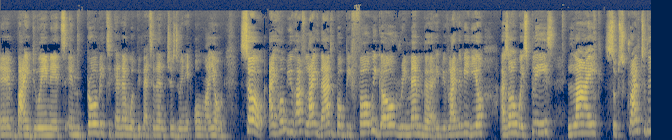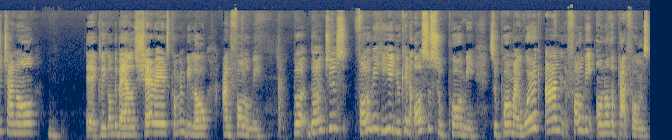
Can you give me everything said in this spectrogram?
uh, by doing it and probably together will be better than just doing it on my own. So I hope you have liked that, but before we go, remember if you've liked the video, as always, please like, subscribe to the channel, uh, click on the bell, share it, comment below, and follow me. But don't just follow me here. You can also support me, support my work, and follow me on other platforms.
